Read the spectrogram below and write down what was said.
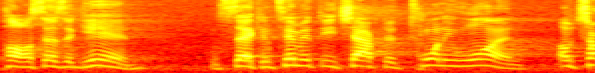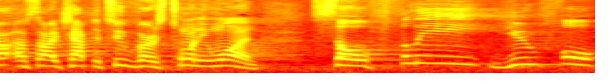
Paul says again in 2 Timothy chapter 21, I'm, I'm sorry, chapter 2, verse 21. So flee youthful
